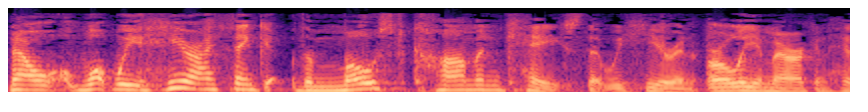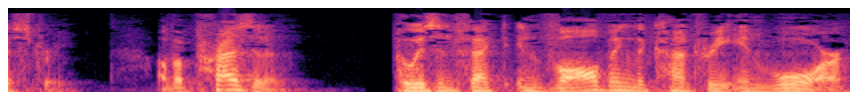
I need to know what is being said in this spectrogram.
Now, what we hear, I think, the most common case that we hear in early American history of a president who is in fact involving the country in war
